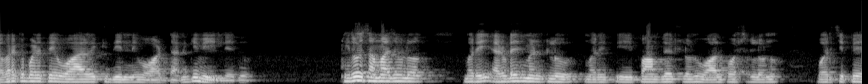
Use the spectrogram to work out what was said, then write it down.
ఎవరికి పడితే వాళ్ళకి దీన్ని వాడడానికి వీల్లేదు. ఈరోజు సమాజంలో మరి అడ్వర్టైజ్మెంట్లు మరి ఈ పాంప్లెట్లోను వాల్ పోస్టర్లోను వారు చెప్పే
